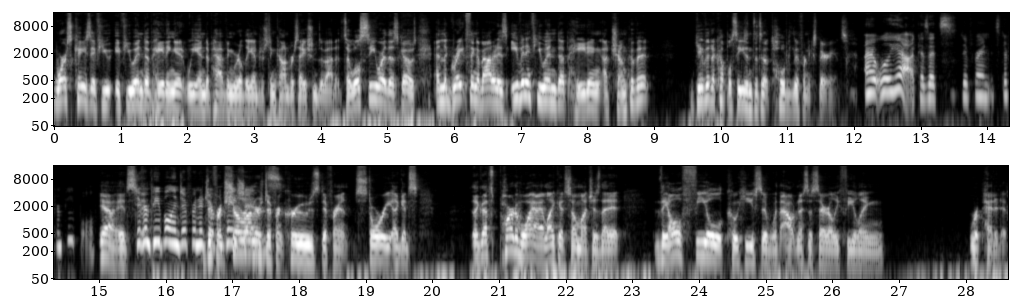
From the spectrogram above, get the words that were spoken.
worst case, if you if you end up hating it, we end up having really interesting conversations about it. So we'll see where this goes. And the great thing about it is, even if you end up hating a chunk of it, give it a couple seasons. It's a totally different experience. I, well, yeah, because it's different. It's different people, Yeah, it's different people, and different different showrunners, different crews, different story. Like it's like that's part of why I like it so much is that it they all feel cohesive without necessarily feeling repetitive.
